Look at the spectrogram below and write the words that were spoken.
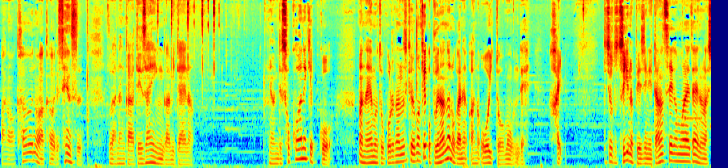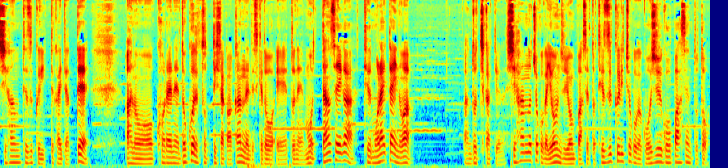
あの買うのは買うでセンスはなんかデザインがみたいな。なんでそこはね結構、まあ、悩むところなんですけど、まあ、結構無難なのがねあの多いと思うんで。はい。でちょっと次のページに男性がもらいたいのが市販手作りって書いてあってあのー、これねどこで取ってきたかわかんないんですけどえー、っとねもう男性がもらいたいのはあのどっちかっていうの市販のチョコが44%手作りチョコが55%と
